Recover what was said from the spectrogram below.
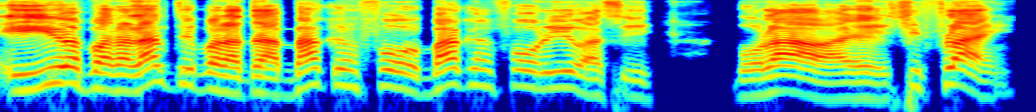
Y iba para adelante y para atrás, back and forth, back and forth, iba así volaba, eh, she fly,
